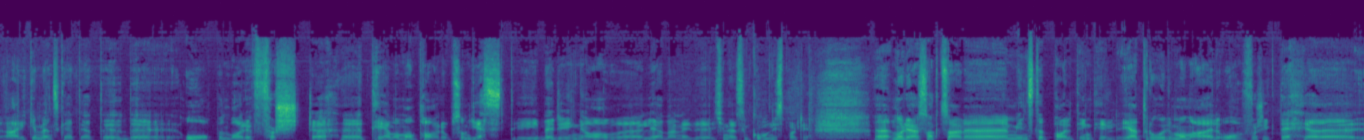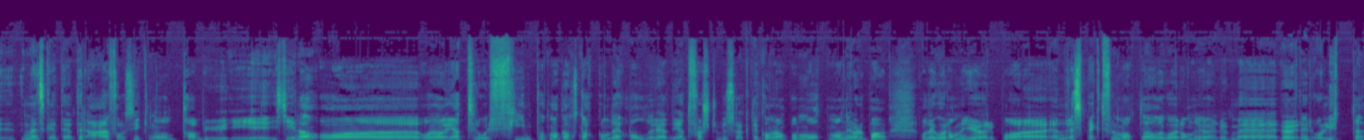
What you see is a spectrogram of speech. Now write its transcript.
er ikke menneskerettigheter det åpenbare første eh, tema man tar opp som gjest i Beijing av eh, lederne i det kinesiske kommunistpartiet. Når det er sagt, så er det minst et par ting til. Jeg tror man er overforsiktig. menneskerettigheter er faktisk ikke noe tabu i, Kina. Og, og, jeg tror fint at man kan snakke om det allerede i et første besøk. Det kommer an på måten man gjør det på, og det går an å gjøre på Eh, en respektfull måte, og det går an å gjøre det med ører og lytte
